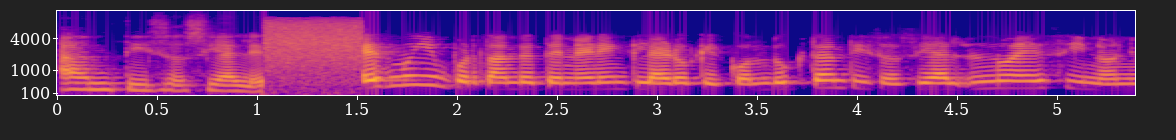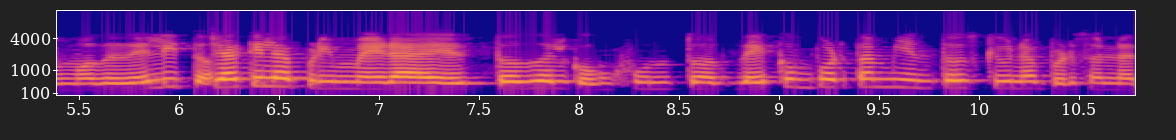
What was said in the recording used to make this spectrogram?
antisociales. Es muy importante tener en claro que conducta antisocial no es sinónimo de delito, ya que la primera es todo el conjunto de comportamientos que una persona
